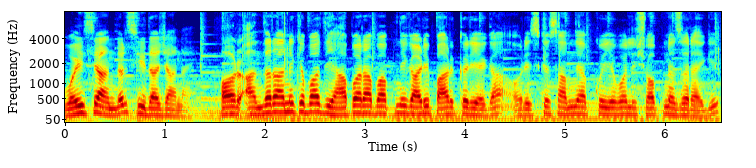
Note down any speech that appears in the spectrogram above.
वहीं से अंदर सीधा जाना है। और अंदर आने के बाद यहाँ पर आप अपनी गाड़ी पार्क करिएगा और इसके सामने आपको ये वाली शॉप नज़र आएगी।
